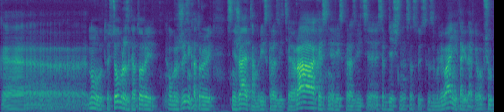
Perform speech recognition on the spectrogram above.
ну, то есть образы, которые, образ жизни, который снижает там риск развития рака, риск развития сердечно-сосудистых заболеваний и так далее. В общем,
